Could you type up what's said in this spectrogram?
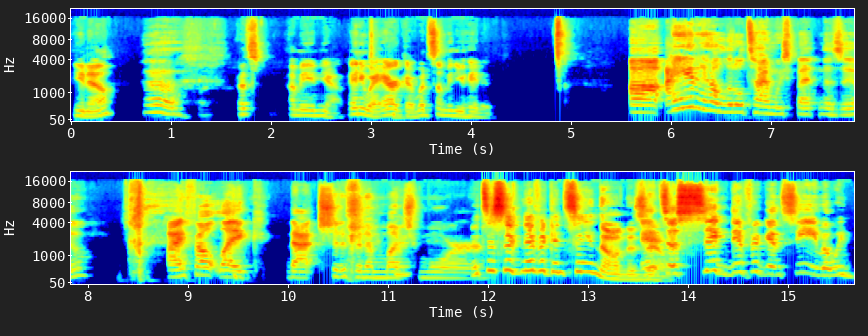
You know, Ugh. that's. I mean, yeah. Anyway, Erica, what's something you hated? Uh, I hated how little time we spent in the zoo. I felt like that should have been a much more. It's a significant scene though in the zoo. It's a significant scene, but we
